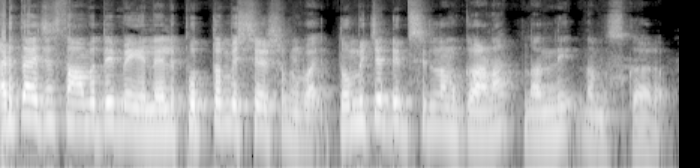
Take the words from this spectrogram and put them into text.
അടുത്ത ആഴ്ച സാമ്പത്തിക മേഖലയിൽ പുത്തം വിശേഷങ്ങളുമായി. തൊമിച്ച ടിപ്സിൽ നമുക്ക് കാണാം. നന്ദി നമസ്കാരം.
